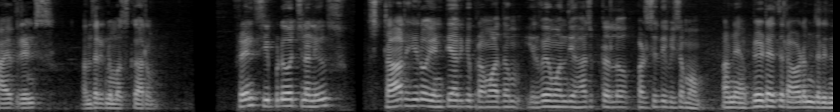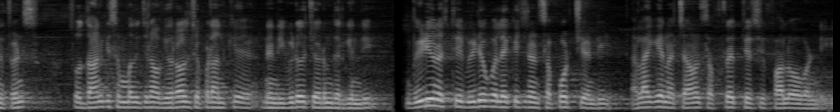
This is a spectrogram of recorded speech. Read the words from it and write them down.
హాయ్ ఫ్రెండ్స్ అందరికి నమస్కారం. ఫ్రెండ్స్ ఇప్పుడు వచ్చిన న్యూస్. స్టార్ హీరో ఎన్టీఆర్కి ప్రమాదం ఇరవై మంది హాస్పిటల్లో పరిస్థితి విషమం అనే అప్డేట్ అయితే రావడం జరిగింది ఫ్రెండ్స్. సో దానికి సంబంధించిన వివరాలు చెప్పడానికి నేను ఈ వీడియో చేయడం జరిగింది. వీడియో నచ్చితే వీడియోకు లైక్ ఇచ్చి నన్ను సపోర్ట్ చేయండి. అలాగే నా ఛానల్ సబ్స్క్రైబ్ చేసి ఫాలో అవ్వండి.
